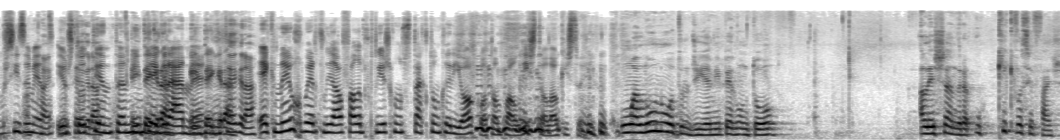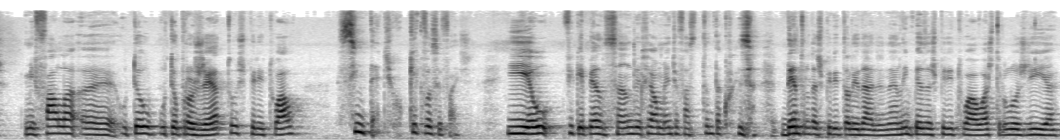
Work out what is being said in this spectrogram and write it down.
Precisamente, Ok, eu estou integrar. tentando Integrar, integrar, né? integrar. Integrar. É que nem o Roberto Leal fala português com um sotaque tão carioca ou tão paulista, ou lá o que isto é. Um aluno outro dia me perguntou, Alexandra, o que que você faz? Me fala eh, o, teu, o teu projeto espiritual sintético. O que que você faz? E eu fiquei pensando e realmente eu faço tanta coisa dentro da espiritualidade, né? Limpeza espiritual, astrologia.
